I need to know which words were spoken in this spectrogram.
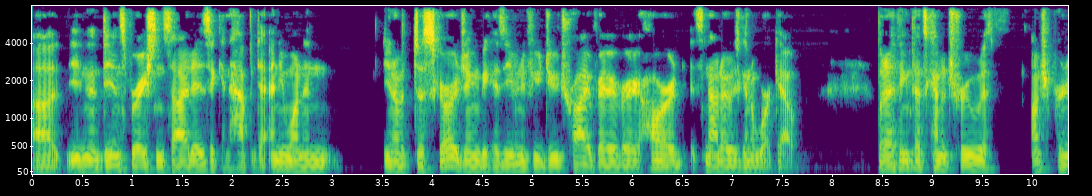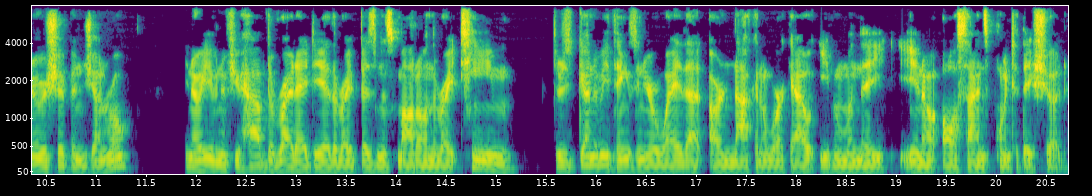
Uh, you know, the inspiration side is it can happen to anyone, and you know, it's discouraging because even if you do try very, very hard, it's not always going to work out. But I think that's kind of true with entrepreneurship in general. You know, even if you have the right idea, the right business model, and the right team, there's going to be things in your way that are not going to work out, even when they, you know, all signs point to they should.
